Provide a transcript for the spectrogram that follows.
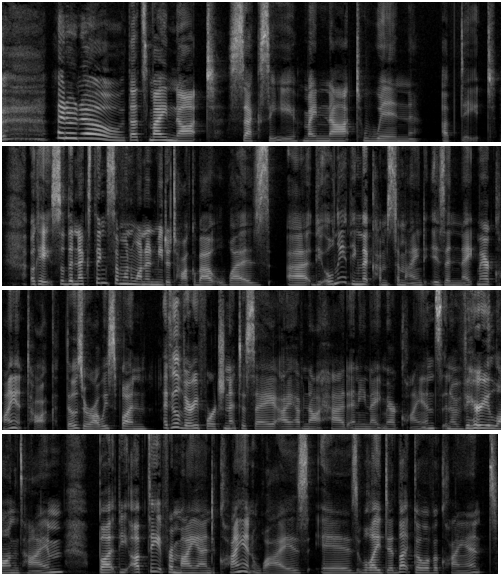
i don't know. That's my not sexy my not win update. Okay, so the next thing someone wanted me to talk about was uh, the only thing that comes to mind is a nightmare client talk. Those are always fun. I feel very fortunate to say I have not had any nightmare clients in a very long time. But the update from my end, client wise, is well, I did let go of a client.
